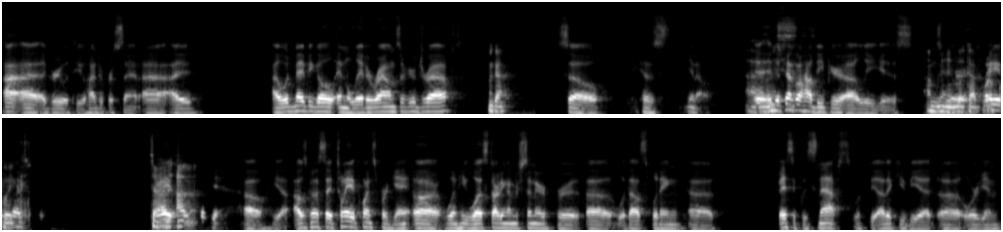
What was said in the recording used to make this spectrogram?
I, I agree with you 100%. I I would maybe go in the later rounds of your draft. Okay. So, because, you know, uh, it, it depends on how deep your uh, league is. I'm going to look up real quick. Points, Sorry. I, yeah. Oh yeah, I was gonna say 28 points per game. Uh, when he was starting under center for uh without splitting uh basically snaps with the other QB at uh, Oregon.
